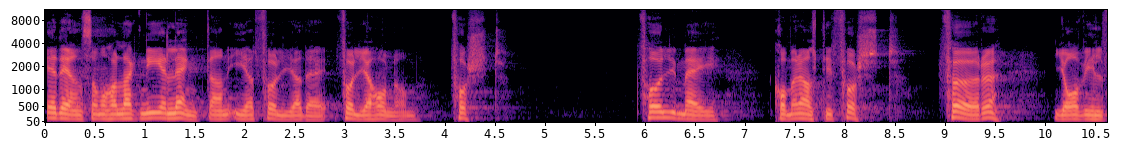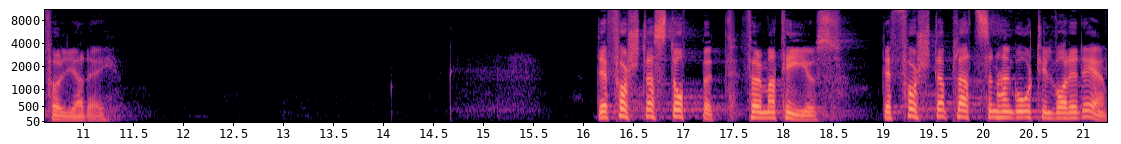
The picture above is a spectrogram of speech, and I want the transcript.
är den som har lagt ner längtan i att följa, dig, följa honom först. Följ mig kommer alltid först, före jag vill följa dig. Det första stoppet för Matteus, det första platsen han går till, var är det?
